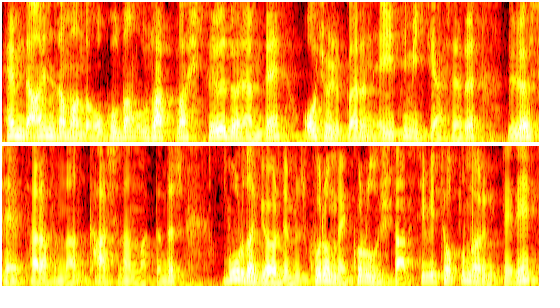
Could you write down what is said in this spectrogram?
hem de aynı zamanda okuldan uzaklaştığı dönemde o çocukların eğitim ihtiyaçları LÖSEV tarafından karşılanmaktadır. Burada gördüğümüz kurum ve kuruluşlar, sivil toplum örgütleri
